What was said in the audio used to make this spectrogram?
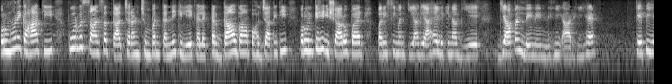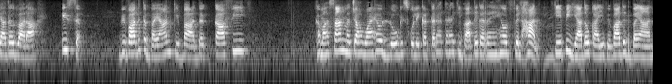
और उन्होंने कहा कि पूर्व सांसद का चरण चुंबन करने के लिए कलेक्टर गांव-गांव पहुँच जाती थी और उनके ही इशारों पर परिसीमन किया गया है, लेकिन अब ये ज्ञापन लेने नहीं आ रही है। केपी यादव द्वारा इस विवादित बयान के बाद काफ़ी घमासान मचा हुआ है और लोग इसको लेकर तरह तरह की बातें कर रहे हैं और फ़िलहाल के पी यादव का ये विवादित बयान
